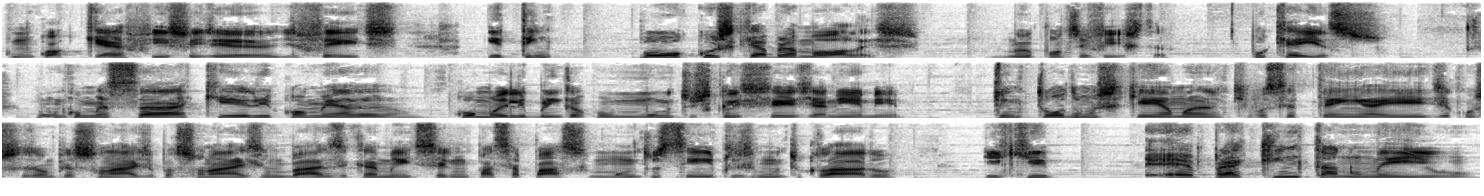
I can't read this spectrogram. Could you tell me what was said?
com qualquer ficha de, de e tem poucos quebra-molas, no meu ponto de vista. Por que isso? Vamos começar que ele come... como ele brinca com muitos clichês de anime, tem todo um esquema que você tem aí de construção de personagem. O personagem basicamente segue um passo a passo muito simples, muito claro, e que é para quem tá no meio,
